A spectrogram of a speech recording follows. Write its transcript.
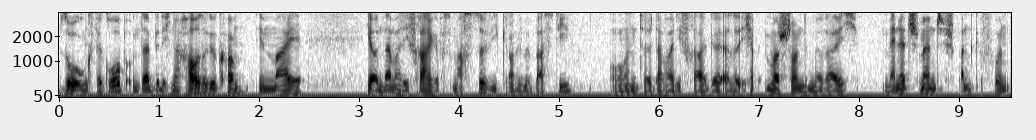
so ungefähr grob. Und dann bin ich nach Hause gekommen im Mai. Ja, und dann war die Frage, was machst du? Wie genau wie bei Basti. Und äh, da war die Frage, also ich habe immer schon den Bereich Management spannend gefunden.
